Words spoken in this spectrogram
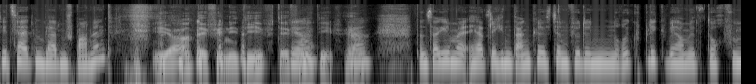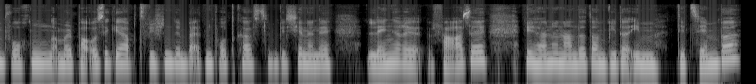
Die Zeiten bleiben spannend. Ja, definitiv, definitiv. ja, ja. ja, Dann sage ich mal herzlichen Dank, Christian, für den Rückblick. Wir haben jetzt doch fünf Wochen einmal Pause gehabt zwischen den beiden Podcasts, ein bisschen eine längere Phase. Wir hören einander dann wieder im Dezember.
